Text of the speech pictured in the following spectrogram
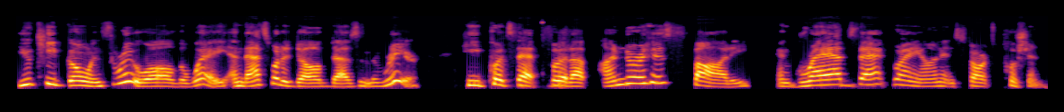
you keep going through all the way. And that's what a dog does in the rear. He puts that foot up under his body and grabs that ground and starts pushing.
